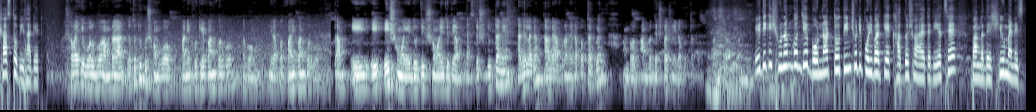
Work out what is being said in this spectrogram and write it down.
স্বাস্থ্য বিভাগের। সবাইকে বলব আমরা যতটুকু সম্ভব পানি ফুটিয়ে পান করব এবং নিরাপদ পানি পান করব। তা এই এই এই সময়ে দুর্যোগ সময়ে যদি আপনি আজকে সুযোগটা নেন কাজে লাগান তাহলে আপনারা নিরাপদ থাকবেন আমরা আমরা দেশবাসী নিরাপদ থাকব। এদিকে সুনামগঞ্জে বন্যার্ত তিনশোটি পরিবারকে খাদ্য সহায়তা দিয়েছে বাংলাদেশ হিউম্যানিস্ট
